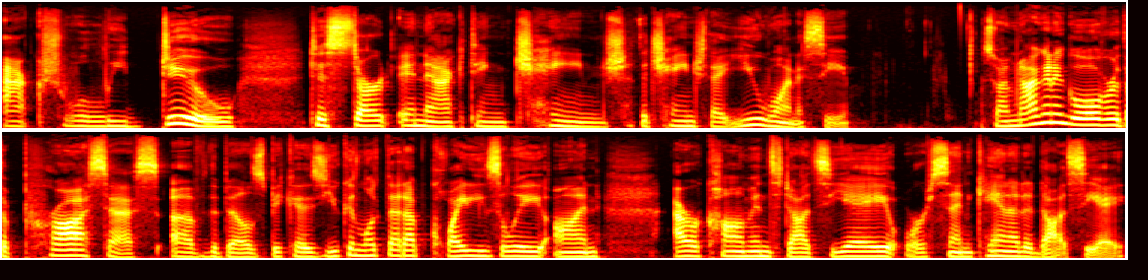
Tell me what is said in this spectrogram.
actually do to start enacting change, the change that you want to see. So I'm not going to go over the process of the bills because you can look that up quite easily on ourcommons.ca or sencanada.ca.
